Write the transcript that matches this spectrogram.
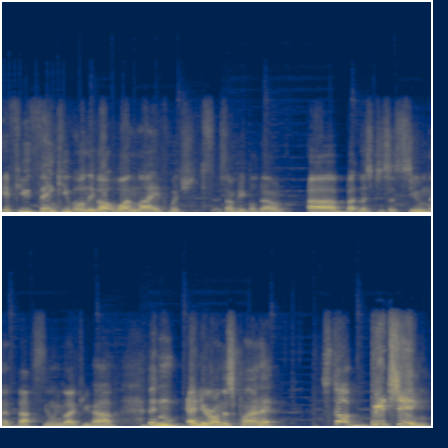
if you think you've only got one life which some people don't uh, but let's just assume that that's the only life you have then and you're on this planet stop bitching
